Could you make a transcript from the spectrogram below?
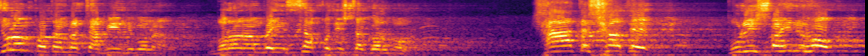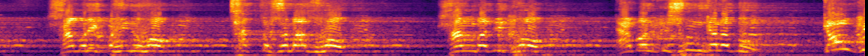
জুলম প্রথা আমরা চাপিয়ে দিব না, বরং আমরা ইসলাম প্রতিষ্ঠা করব। সাথে সাথে পুলিশ বাহিনী হোক, সামরিক বাহিনী হোক, ছাত্র সমাজ হোক, সাংবাদিক হোক, এমনকি সংখ্যালঘু কাউকে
